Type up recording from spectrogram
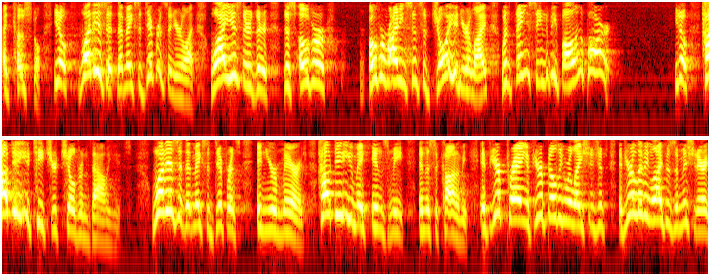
at Coastal? You know, what is it that makes a difference in your life? Why is there, there this over, overriding sense of joy in your life when things seem to be falling apart? You know, how do you teach your children values? What is it that makes a difference in your marriage? How do you make ends meet in this economy? If you're praying, if you're building relationships, if you're living life as a missionary,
